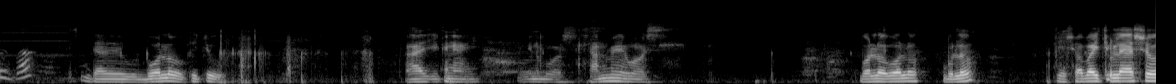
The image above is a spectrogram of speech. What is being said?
বলব? বলো কিছু। আয় এখানে আয় এখানে বস সামনে বস। বলো বলো বলো। যে সবাই চলে আসো।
